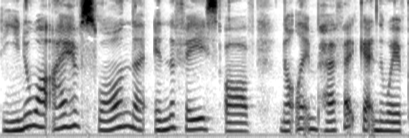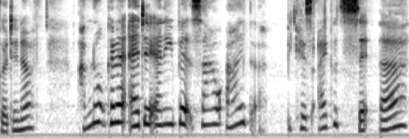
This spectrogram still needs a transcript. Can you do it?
And you know what? I have sworn that in the face of not letting perfect get in the way of good enough, I'm not going to edit any bits out either because I could sit there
